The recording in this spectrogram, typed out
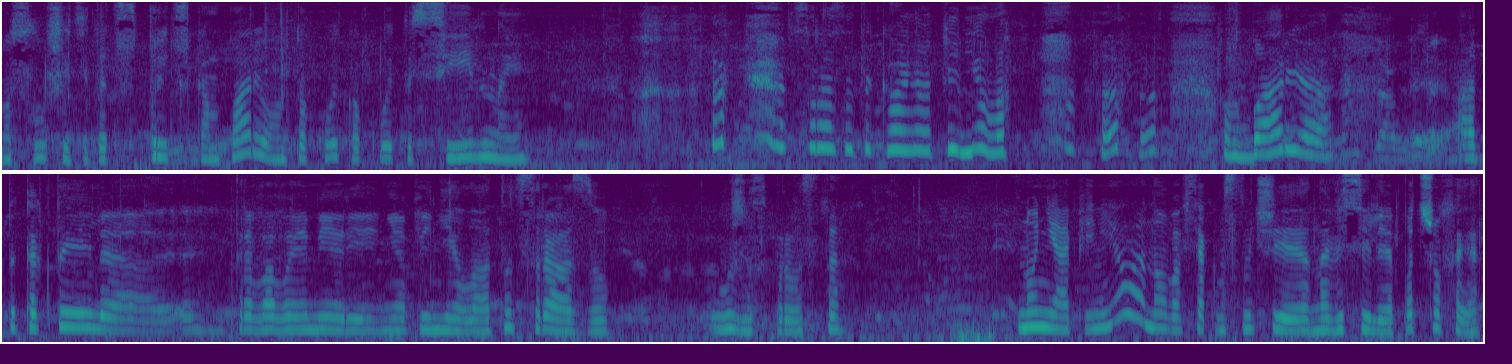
Но слушайте, этот сприц Кампари, он такой какой-то сильный. Сразу такая опенела в баре э, от коктейля э, «Кровавая Мери» не опенела, а тут сразу ужас просто. Ну, не опьянела, но, во всяком случае, на веселье под шофе.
